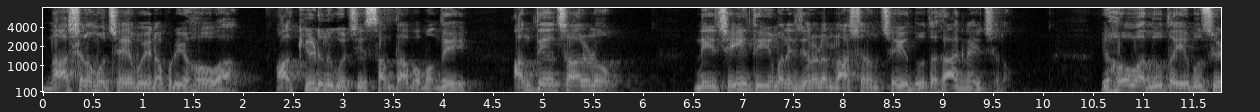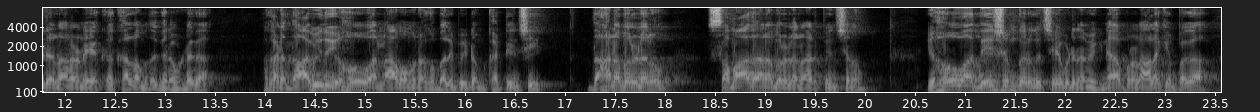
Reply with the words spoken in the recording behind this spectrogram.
నాశనము చేయబోయినప్పుడు యహోవా ఆ కీడును గురించి సంతాపమంది అంతే చాలును నీ చెయ్యి తీయమని జనులను నాశనం చేయు దూతకు ఆజ్ఞ ఇచ్చను. యహోవా దూత ఎబుసీడని అరణ్య యొక్క కళ్ళము దగ్గర ఉండగా అక్కడ దావీదు యహోవా నామమున ఒక బలిపీఠం కట్టించి దహన బలులను సమాధాన బలులను అర్పించను. యహోవా దేశం కొరకు చేయబడిన విజ్ఞాపనలు ఆలకింపగా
